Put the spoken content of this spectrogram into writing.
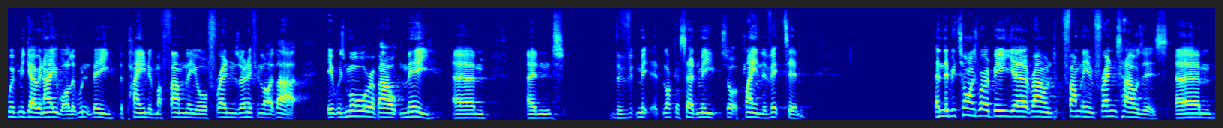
with me going AWOL, it wouldn't be the pain of my family or friends or anything like that. It was more about me um, and the, like I said, me sort of playing the victim. And there'd be times where I'd be uh, around family and friends' houses, um,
